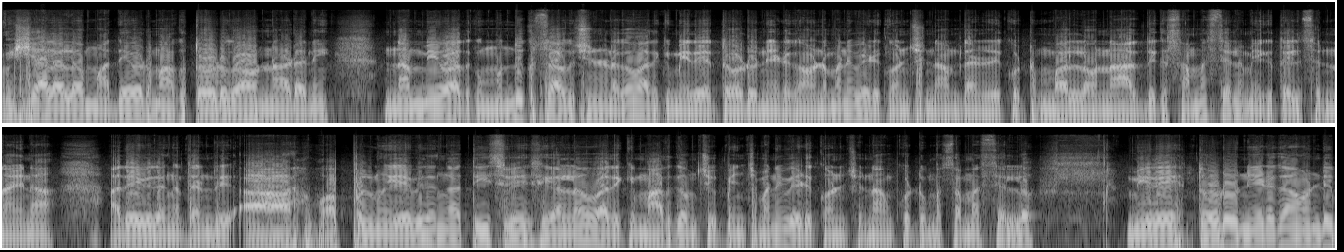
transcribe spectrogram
విషయాలలో మా దేవుడు మాకు తోడుగా ఉన్నాడని నమ్మి వారికి ముందుకు సాగుచుండగా వారికి మీరే తోడు నీడగా ఉండమని వేడుకొంచున్నాం తండ్రి. కుటుంబాల్లో ఉన్న ఆర్థిక సమస్యలు మీకు తెలుసున్నాయన అదేవిధంగా తండ్రి ఆ అప్పులను ఏ విధంగా తీసివేసేయాలో వారికి మార్గం చూపించమని వేడుకొంచున్నాం. కుటుంబ సమస్యల్లో మీరే తోడు నీడగా ఉండి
